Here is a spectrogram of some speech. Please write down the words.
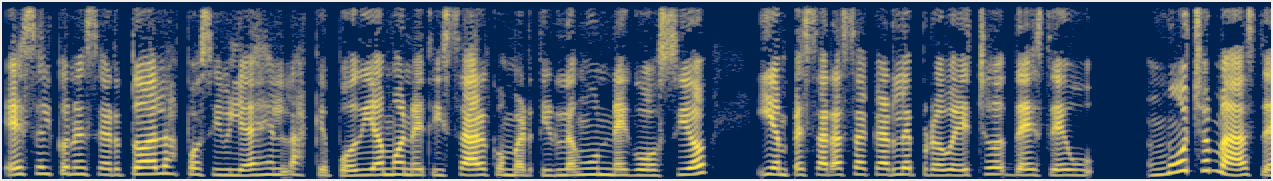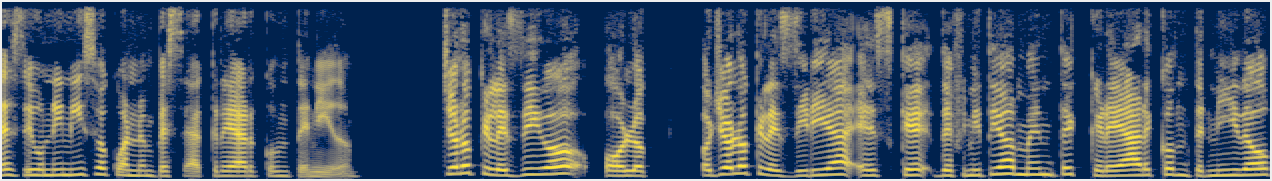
es el conocer todas las posibilidades en las que podía monetizar, convertirlo en un negocio y empezar a sacarle provecho desde mucho más desde un inicio cuando empecé a crear contenido. Yo lo que les digo, o, lo, o yo lo que les diría es que definitivamente crear contenido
